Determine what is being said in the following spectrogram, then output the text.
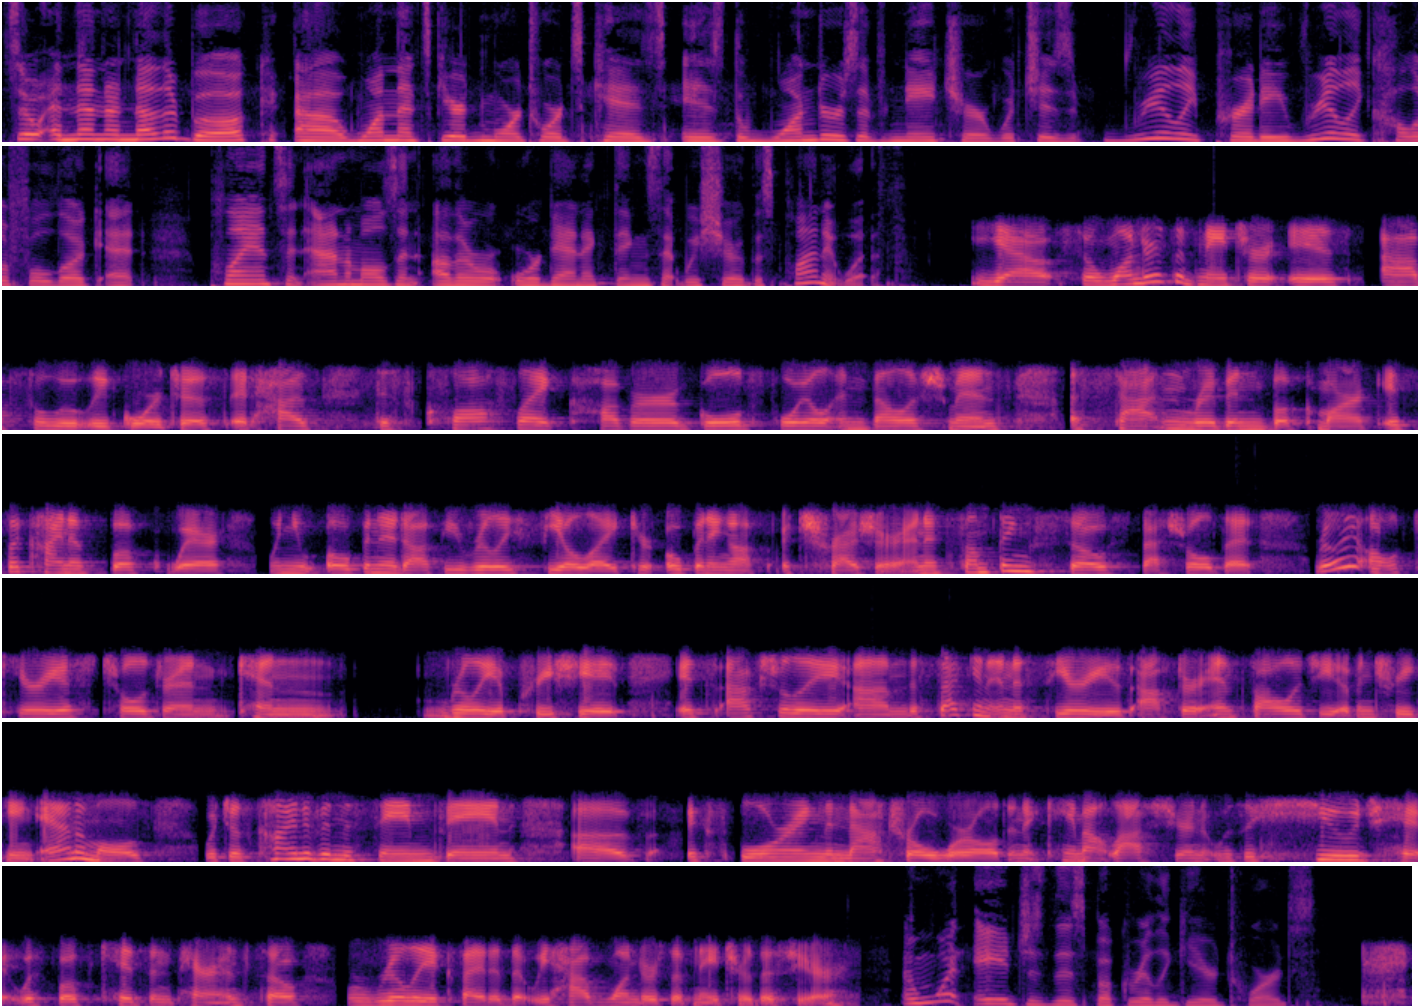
So, and then another book, uh, one that's geared more towards kids, is The Wonders of Nature, which is really pretty, really colorful look at plants and animals and other organic things that we share this planet with. Yeah, so Wonders of Nature is absolutely gorgeous. It has this cloth like cover, gold foil embellishments, a satin ribbon bookmark. It's the kind of book where when you open it up, you really feel like you're opening up a treasure. And it's something so special that really all curious children can really appreciate. It's actually um, the second in a series after Anthology of Intriguing Animals, which is kind of in the same vein of exploring the natural world. And it came out last year, and it was a huge hit with both kids and parents. So we're really excited that we have Wonders of Nature this year. And what age is this book really geared towards?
